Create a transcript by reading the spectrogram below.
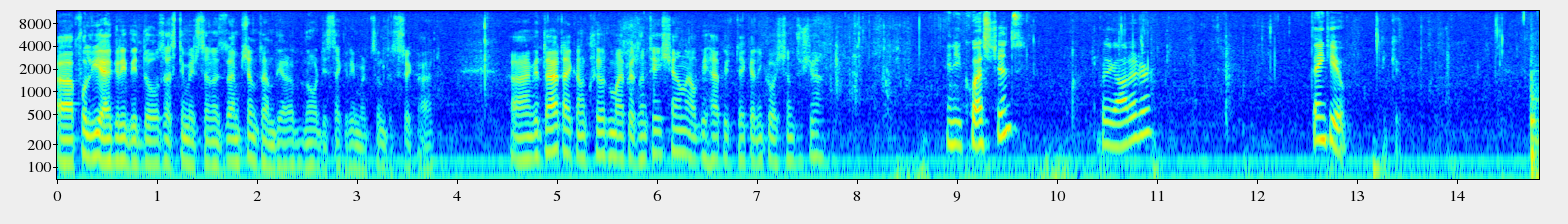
uh, fully agree with those estimates and assumptions, and there are no disagreements in this regard. Uh, with that, I conclude my presentation. I'll be happy to take any questions if you have. Any questions for the auditor? Thank you. Thank you.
